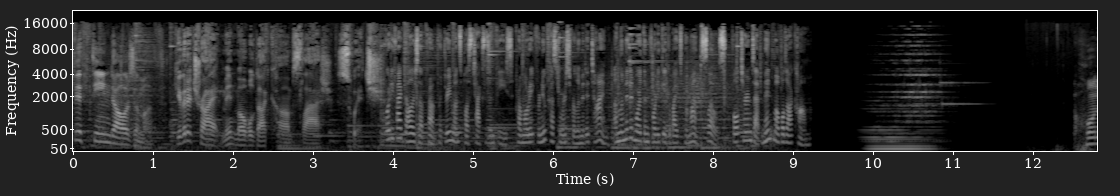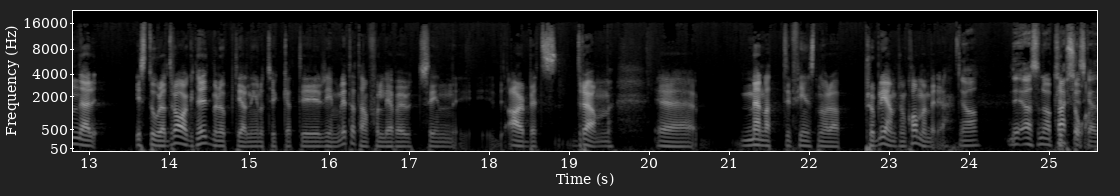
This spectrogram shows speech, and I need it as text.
$15 a month. Give it a try at mintmobile.com slash switch. $45 up front for three months plus taxes and fees. Promo for new customers for limited time. Unlimited more than 40 gigabytes per month. Slows. Full terms at mintmobile.com. Hon är i stora drag nöjd med uppdelningen och tycker att det är rimligt att han får leva ut sin arbetsdröm. Eh, men att det finns några problem som kommer med det. Ja. Det är alltså några typ praktiska,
